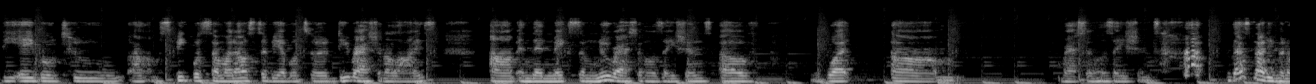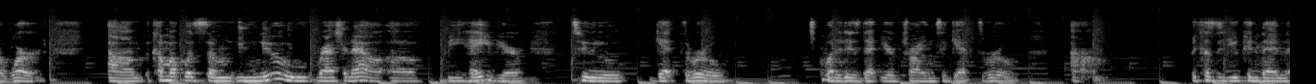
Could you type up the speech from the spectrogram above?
be able to um, speak with someone else to be able to de-rationalize um, and then make some new rationalizations of what um, rationalizations. That's not even a word. Um, come up with some new rationale of behavior to get through what it is that you're trying to get through. Um, because you can then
